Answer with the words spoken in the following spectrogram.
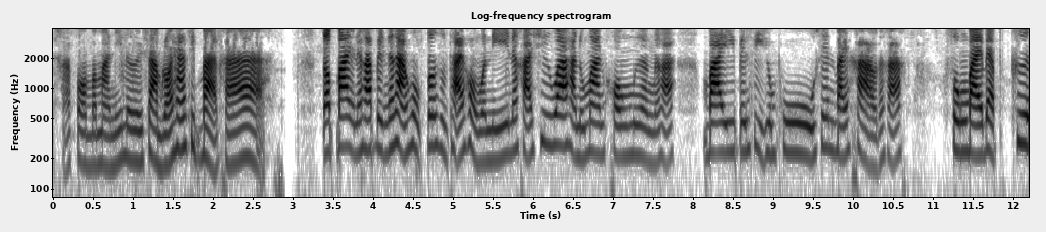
นะคะฟอร์มประมาณนี้เลยสามร้อยห้าสิบบาทค่ะ ต่อไปนะคะ เป็นกระถางหกต้นสุดท้ายของวันนี้นะคะ ชื่อว่าหนุมานคลองเมืองนะคะ ใบเป็นสีชมพู เส้นใบขาวนะคะ ทรงใบแบบคลื่น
